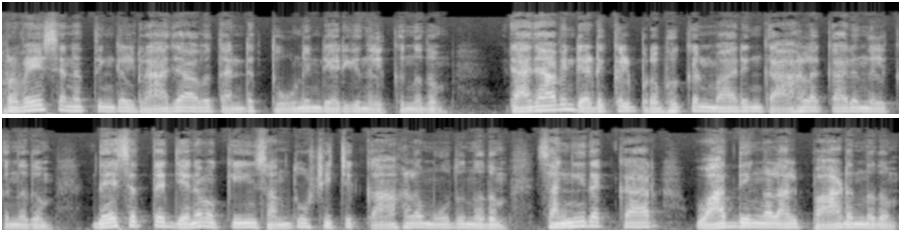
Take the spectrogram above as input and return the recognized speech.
പ്രവേശനത്തിങ്കൽ രാജാവ് തന്റെ തൂണിന്റെ അരികെ നിൽക്കുന്നതും രാജാവിന്റെ അടുക്കൽ പ്രഭുക്കന്മാരും കാഹളക്കാരും നിൽക്കുന്നതും ദേശത്തെ ജനമൊക്കെയും സന്തോഷിച്ച് കാഹളമൂതുന്നതും സംഗീതക്കാർ വാദ്യങ്ങളാൽ പാടുന്നതും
